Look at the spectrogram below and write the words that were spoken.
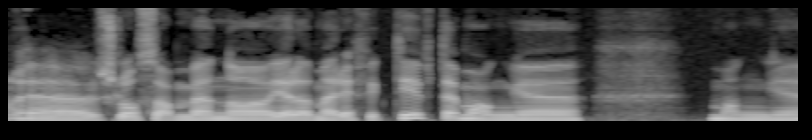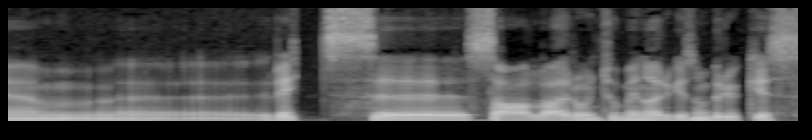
Eh, slå sammen og gjøre det mer effektivt. Det er mange, mange eh, rettssaler rundt om i Norge som brukes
